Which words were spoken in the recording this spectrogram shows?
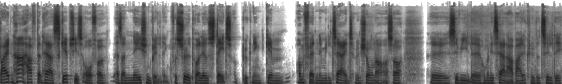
Biden har haft den her skepsis over for altså nation building, forsøget på at lave statsopbygning gennem omfattende militære interventioner, og så øh, civilt øh, humanitært arbejde knyttet til det.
